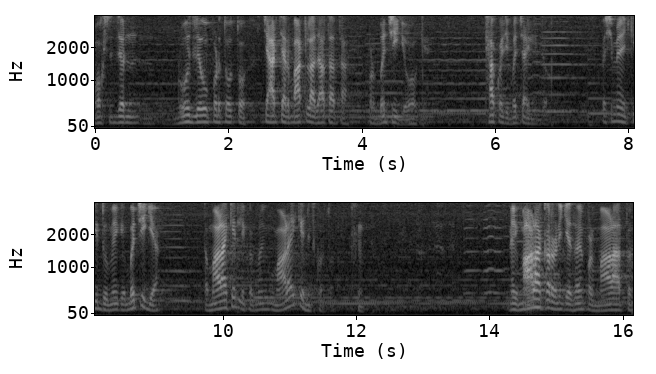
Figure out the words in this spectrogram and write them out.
ઓક્સિજન રોજ લેવો પડતો હતો. ચાર ચાર બાટલા જાતા હતા. પણ બચી ગયો, ઓકે. ઠાકોરજી બચાવી લીધો. પછી મેં કીધું, મેં કે બચી ગયા. તો માળા કેટલી કરું? મેં માળા કે નથી કરતો. નહીં માળા કરો ને કે સાહેબ, પણ માળા તો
